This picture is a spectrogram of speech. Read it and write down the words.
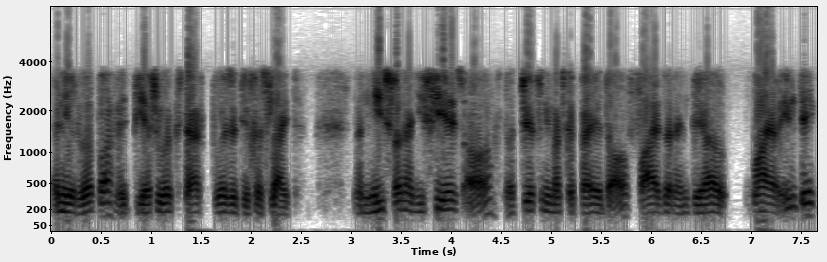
In Europa het beurs ook sterk positief gesluit. 'n Nuus vanuit die FSA dat twee van die maatskappye daar, Pfizer en BioNTech,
